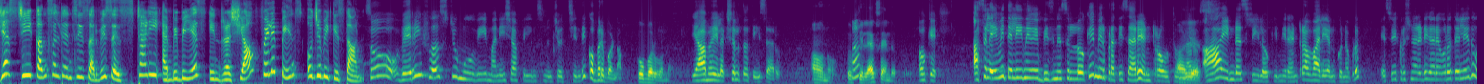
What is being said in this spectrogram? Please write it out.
SG Consultancy Services. Study MBBS in Russia, Philippines, Uzbekistan. So very first movie Manisha films నుంచి వచ్చింది కొబ్బరి బొండం. కొబ్బరి బొండం. యాభై లక్షలతో తీశారు. అవును ఫిఫ్టీ ల్యాక్స్ అయింది అప్పుడు. ఓకే. అసలు ఏమీ తెలియని బిజినెస్లోకి మీరు ప్రతిసారి ఎంటర్ అవుతున్నారు. Yes. ఆ ఇండస్ట్రీలోకి మీరు ఎంటర్ అవ్వాలి అనుకున్నప్పుడు ఎస్వి కృష్ణారెడ్డి గారు ఎవరో తెలియదు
